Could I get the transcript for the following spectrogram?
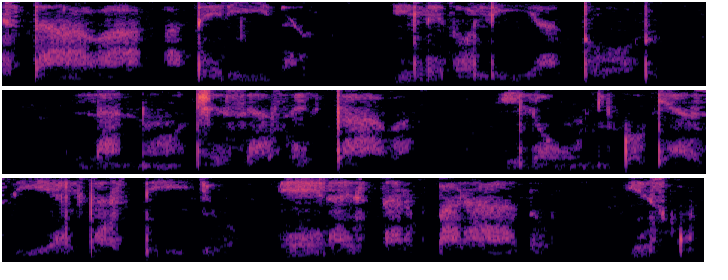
Estaba aterida y le dolía todo. La noche se acercaba y lo único que hacía el castillo era estar parado y escupir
